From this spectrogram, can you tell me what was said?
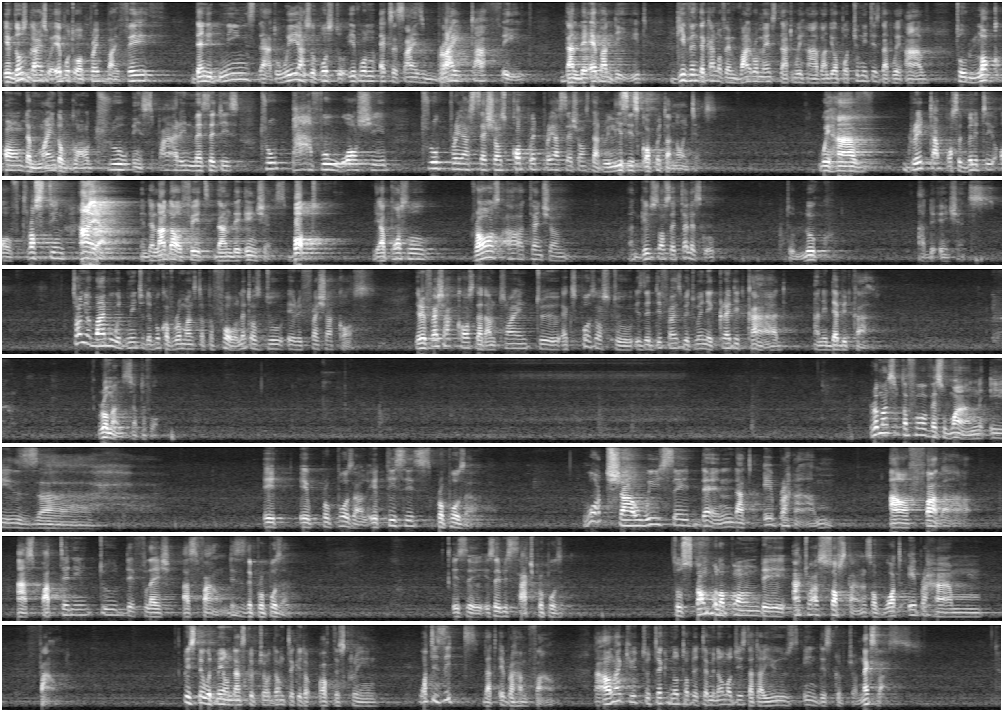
If those guys were able to operate by faith, then it means that we are supposed to even exercise brighter faith than they ever did, given the kind of environments that we have and the opportunities that we have to lock on the mind of God through inspiring messages, through powerful worship, through prayer sessions, corporate prayer sessions that releases corporate anointings. We have greater possibility of trusting higher in the ladder of faith than the ancients. But the apostle draws our attention and gives us a telescope to look at the ancients. Turn your Bible with me to the book of Romans, chapter 4. Let us do a refresher course. The refresher course that I'm trying to expose us to is the difference between a credit card and a debit card. Romans chapter 4. Romans chapter 4, verse 1 is uh, a, a proposal, a thesis proposal. What shall we say then that Abraham, our father, as pertaining to the flesh as found. This is the proposal. It's a, it's a research proposal to stumble upon the actual substance of what Abraham found. Please stay with me on that scripture. Don't take it off the screen. What is it that Abraham found? Now, I'd like you to take note of the terminologies that are used in this scripture. Next verse.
